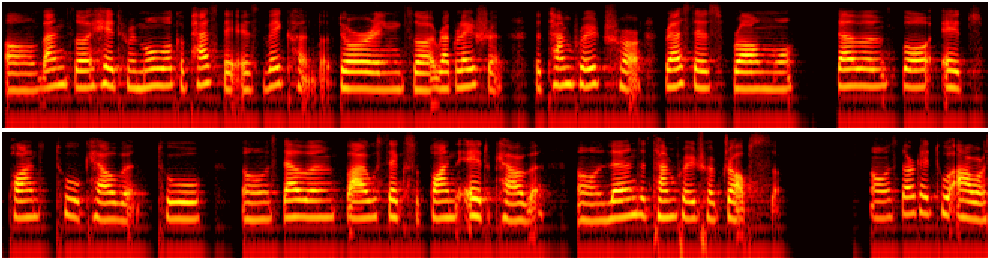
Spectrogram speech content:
Uh, when the heat removal capacity is vacant during the regulation, the temperature rises from 748.2 Kelvin to uh, 756.8 Kelvin. Uh, then the temperature drops. Uh, 32 hours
